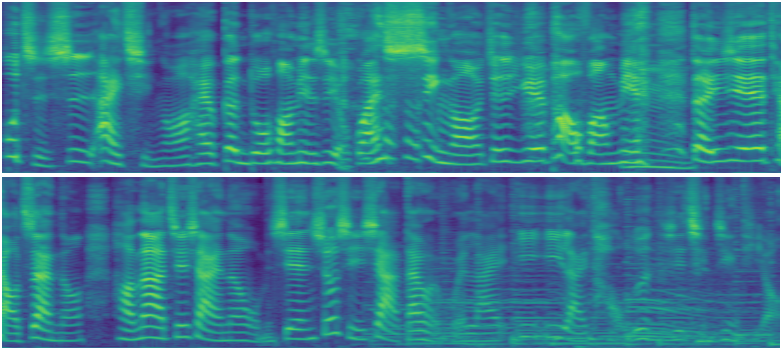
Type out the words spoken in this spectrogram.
不只是爱情哦，还有更多方面是有关性哦，就是约炮方面的一些挑战哦。好，那接下来呢，我们先休息一下，待会儿回来一一来讨论这些情境题哦。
